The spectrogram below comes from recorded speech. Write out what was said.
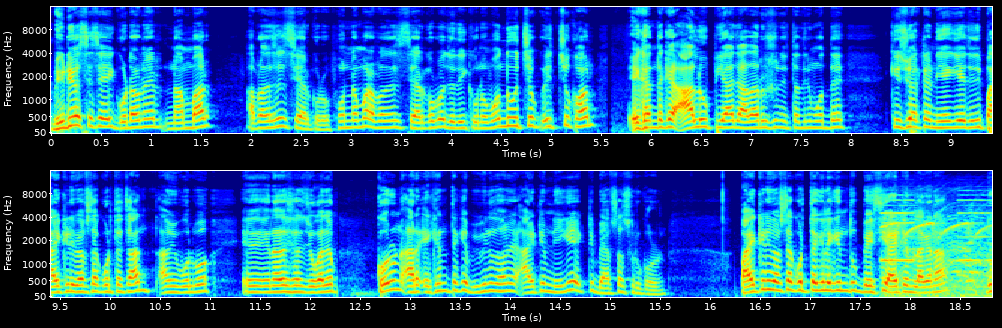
ভিডিও শেষে এই গোডাউনের নাম্বার আপনাদের সাথে শেয়ার করব। ফোন নাম্বার আপনাদের সাথে শেয়ার করব। যদি কোনো বন্ধু ইচ্ছুক ইচ্ছুক হন, এখান থেকে আলু, পেঁয়াজ, আদা, রসুন ইত্যাদির মধ্যে কিছু একটা নিয়ে গিয়ে যদি পাইকারি ব্যবসা করতে চান, আমি বলব এনাদের সাথে যোগাযোগ করুন আর এখান থেকে বিভিন্ন ধরনের আইটেম নিয়ে গিয়ে একটি ব্যবসা শুরু করুন। পাইকারি ব্যবসা করতে গেলে কিন্তু বেশি আইটেম লাগে না। দু,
